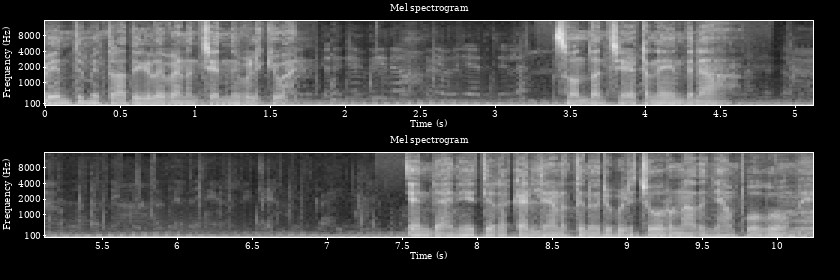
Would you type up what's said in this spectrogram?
ബന്ധുമിത്രാദികളെ വേണം ചെന്ന് വിളിക്കുവാൻ. സ്വന്തം ചേട്ടനെ എന്തിനാ? എന്റെ അനിയത്തിയുടെ കല്യാണത്തിന് ഒരുപിടി ചോറുണ്ണാതെ ഞാൻ പോകുമേ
